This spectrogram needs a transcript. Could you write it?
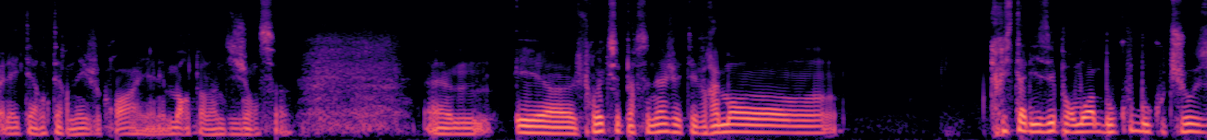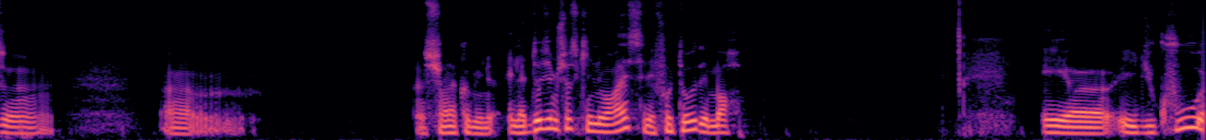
elle a été internée, je crois, et elle est morte dans l'indigence. Euh, et je trouvais que ce personnage était vraiment cristallisé pour moi beaucoup, beaucoup de choses sur la commune. Et la deuxième chose qui nous reste, c'est les photos des morts. Et, du coup,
